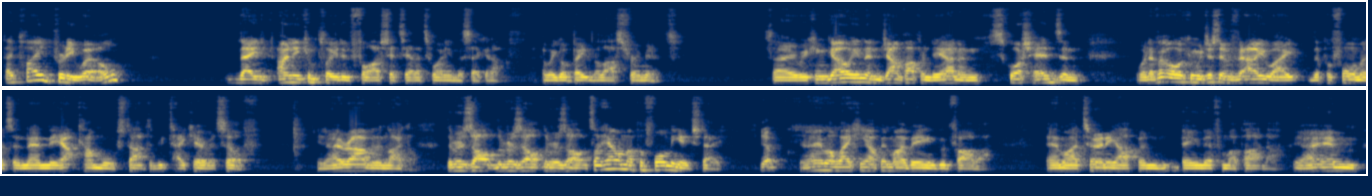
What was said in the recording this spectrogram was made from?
they played pretty well. They only completed five sets out of twenty in the second half, and we got beaten the last three minutes. So we can go in and jump up and down and squash heads and whatever, or can we just evaluate the performance and then the outcome will start to be, take care of itself? You know, rather than like the result, the result, the result. It's like how am I performing each day? Yep. You know, am I waking up? Am I being a good father? Am I turning up and being there for my partner? You know, am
